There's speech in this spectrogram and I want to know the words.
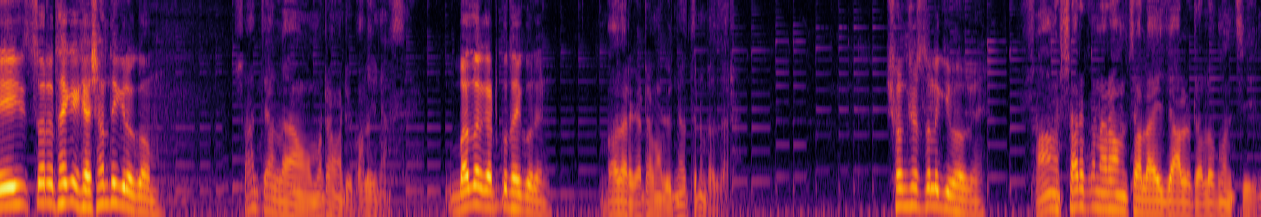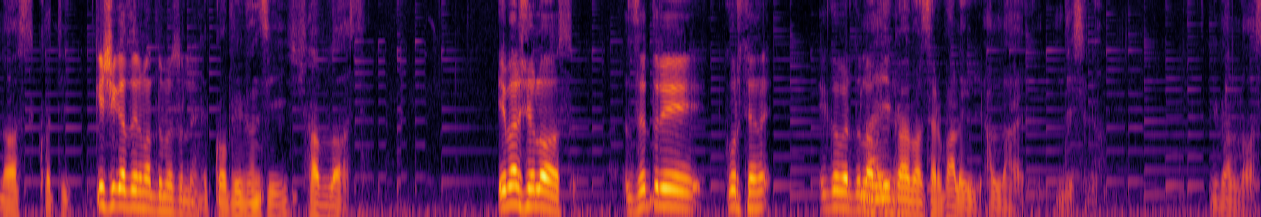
এই চরে থেকে খেয়ে শান্তি কীরকম? শান্তি আল্লাহ মোটামুটি ভালোই লাগছে। বাজার ঘাট কোথায় করেন? বাজার ঘাট আমাকে নতুন বাজার। সংসার চলে কীভাবে? সংসার কোন রকম চলাই যে আলু টালু বুনছি লস ক্ষতি। কৃষিকাজের মাধ্যমে চলে? কপি বুনছি সব লস। এবার সে লস যেতরে করছেন এগোবার তো লাভ এই হয়েছে। কয় বছর ভালোই আল্লাহ দিয়েছিল। এবার লস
